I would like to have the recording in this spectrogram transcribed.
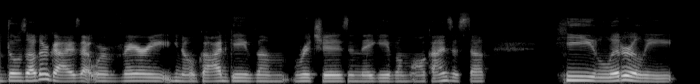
those other guys that were very, you know, God gave them riches and they gave them all kinds of stuff. He literally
